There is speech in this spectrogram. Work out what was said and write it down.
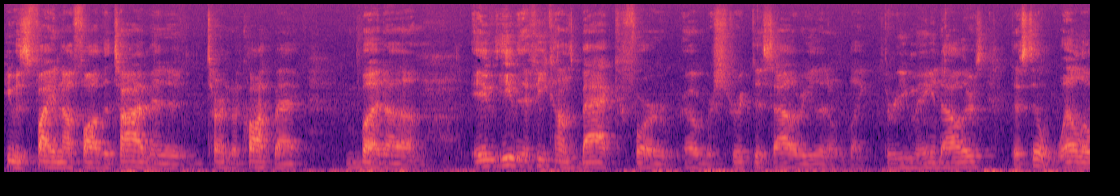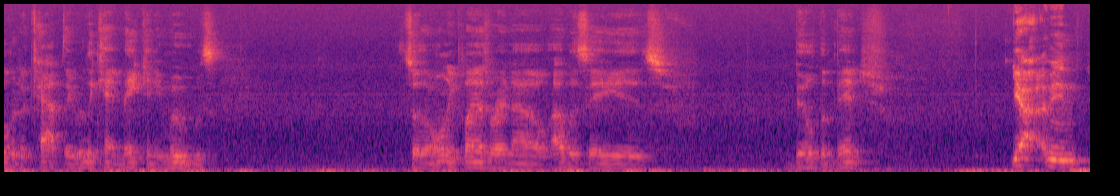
he was fighting off all the time and it turned the clock back. But um, if, even if he comes back for a restricted salary, you know, like three million dollars, they're still well over the cap. They really can't make any moves. So the only plans right now, I would say, is build the bench. Yeah, I mean,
